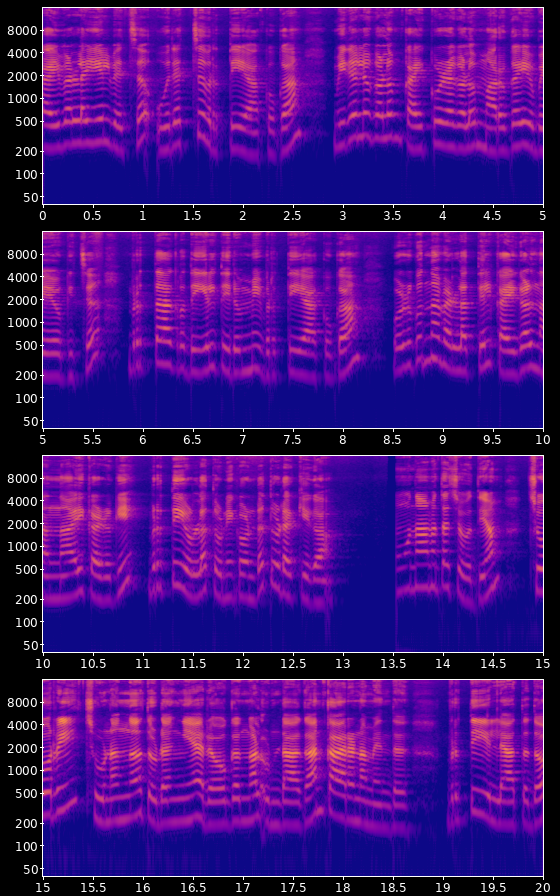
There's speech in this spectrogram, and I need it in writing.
കൈവെള്ളയിൽ വെച്ച് ഉരച്ച് വൃത്തിയാക്കുക വിരലുകളും കൈക്കുഴകളും മറുകൈ ഉപയോഗിച്ച് വൃത്താകൃതിയിൽ തിരുമ്മി വൃത്തിയാക്കുക ഒഴുകുന്ന വെള്ളത്തിൽ കൈകൾ നന്നായി കഴുകി വൃത്തിയുള്ള തുണി കൊണ്ട് തുടയ്ക്കുക. മൂന്നാമത്തെ ചോദ്യം ചൊറി ചുണങ്ങ് തുടങ്ങിയ രോഗങ്ങൾ ഉണ്ടാകാൻ കാരണമെന്ത്? വൃത്തിയില്ലാത്തതോ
